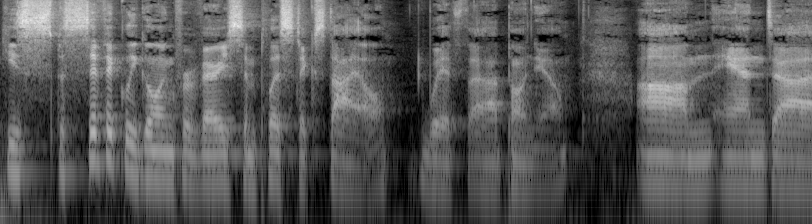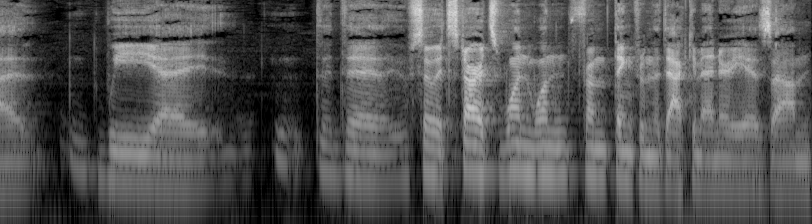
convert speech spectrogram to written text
He's specifically going for a very simplistic style with uh, Ponyo. Um, and uh, we uh, the, the so it starts one one from thing from the documentary is um,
